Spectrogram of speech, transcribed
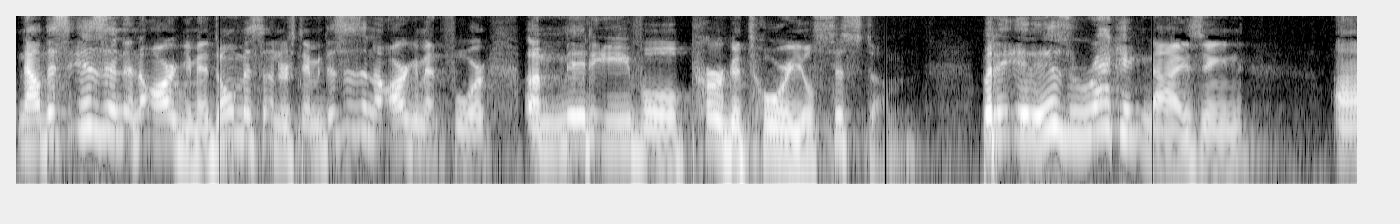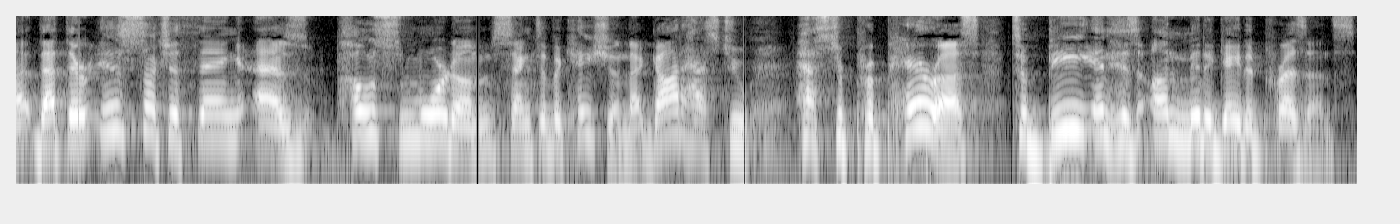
Now, this isn't an argument, don't misunderstand me. This isn't an argument for a medieval purgatorial system, but it is recognizing uh, that there is such a thing as post mortem sanctification, that God has to, has to prepare us to be in his unmitigated presence.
